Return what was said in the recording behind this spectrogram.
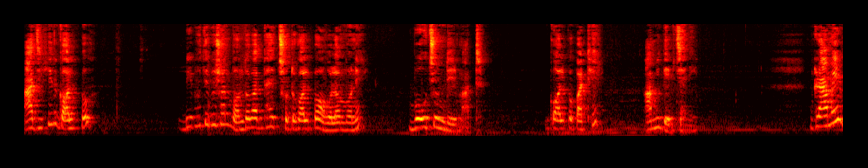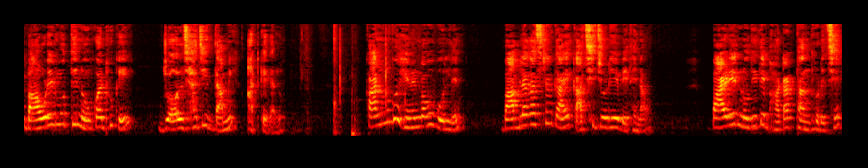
আজকের গল্প। বিভূতিভূষণ বন্দ্যোপাধ্যায়ের ছোট গল্প অবলম্বনে বৌচণ্ডীর মাঠ। গল্প পাঠে আমি দেবজানি গ্রামের বাউড়ের মধ্যে নৌকা ঢুকে জলঝাঁঝির দামে আটকে গেল। কানুনগো হেমেনবাবু বললেন, বাবলা গাছটার গায়ে কাছি জড়িয়ে বেঁধে নাও। বাইরের নদীতে ভাটার টান ধরেছে।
